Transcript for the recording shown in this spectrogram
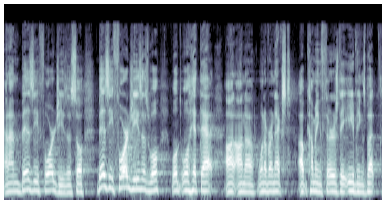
And I'm busy for Jesus. So busy for Jesus, we'll, we'll, we'll hit that on, on a, uh, one of our next upcoming Thursday evenings. But,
